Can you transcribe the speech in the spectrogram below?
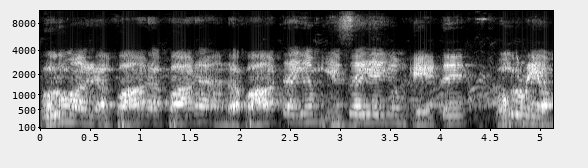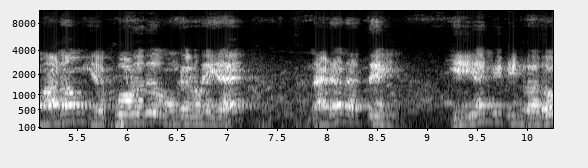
குருமார்கள் பாட பாட அந்த பாட்டையும் இசையையும் கேட்டு உங்களுடைய மனம் எப்பொழுது உங்களுடைய நடனத்தில் இயங்குகின்றதோ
